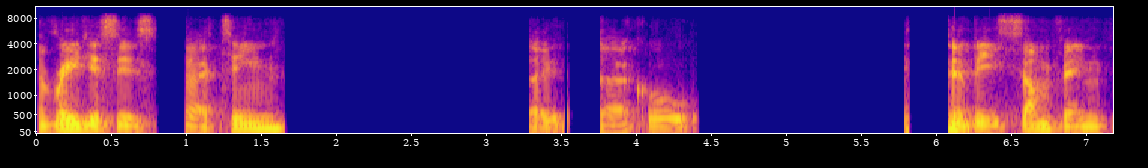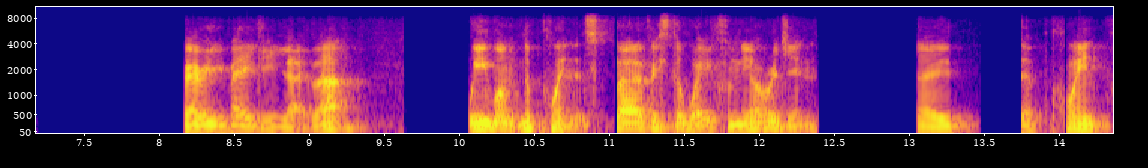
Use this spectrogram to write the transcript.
The radius is 13. So the circle is going to be something very vaguely like that. We want the point that's furthest away from the origin. So the point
